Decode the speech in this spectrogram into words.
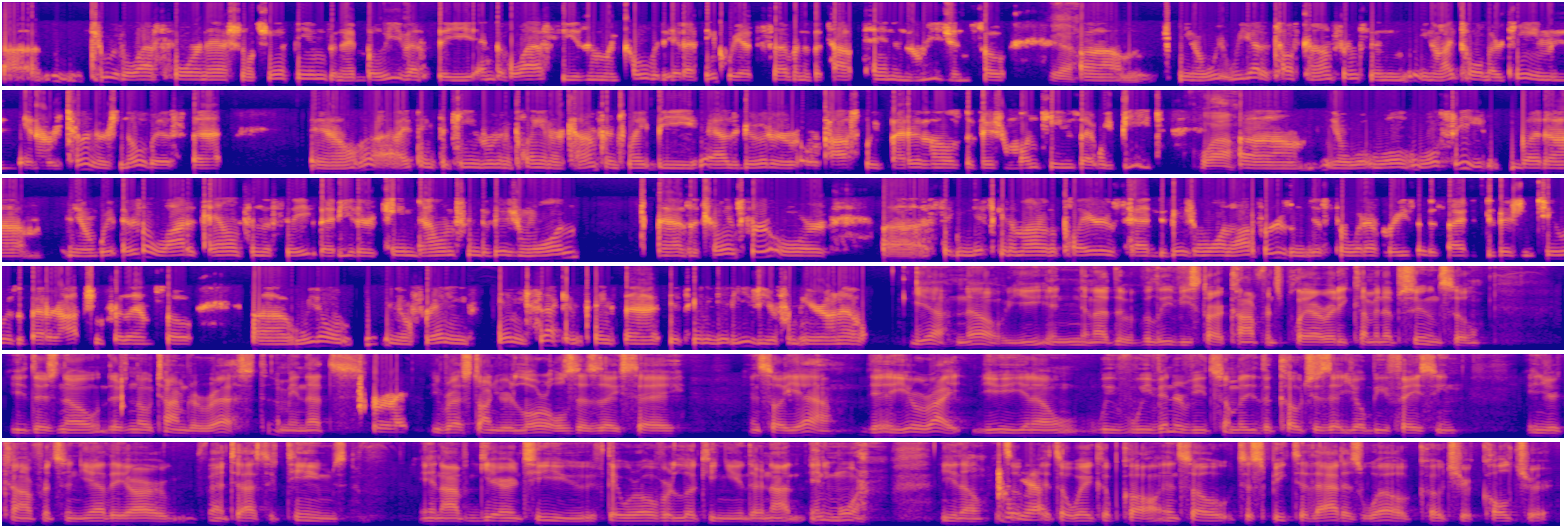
Uh, two of the last four national champions, and I believe at the end of last season, when COVID hit, I think we had seven of the top ten in the region. So, yeah. um, you know, we, we got a tough conference, and you know, I told our team and, and our returners know this that you know, I think the teams we're going to play in our conference might be as good or, or possibly better than those Division One teams that we beat. Wow. Um, you know, we'll, we'll, we'll see, but um, you know, we, there's a lot of talent in this league that either came down from Division One as a transfer, or uh, a significant amount of the players had Division One offers, and just for whatever reason decided Division Two was a better option for them. So. Uh, we don't, you know, for any any second think that it's going to get easier from here on out. Yeah, no, you, and, and I believe you start conference play already coming up soon, so you, there's no there's no time to rest. I mean, that's right. You rest on your laurels, as they say, and so yeah, yeah, you're right. You you know we've we've interviewed some of the coaches that you'll be facing in your conference, and yeah, they are fantastic teams. And I guarantee you, if they were overlooking you, they're not anymore. you know, it's a yeah. it's a wake up call. And so to speak to that as well, coach, your culture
